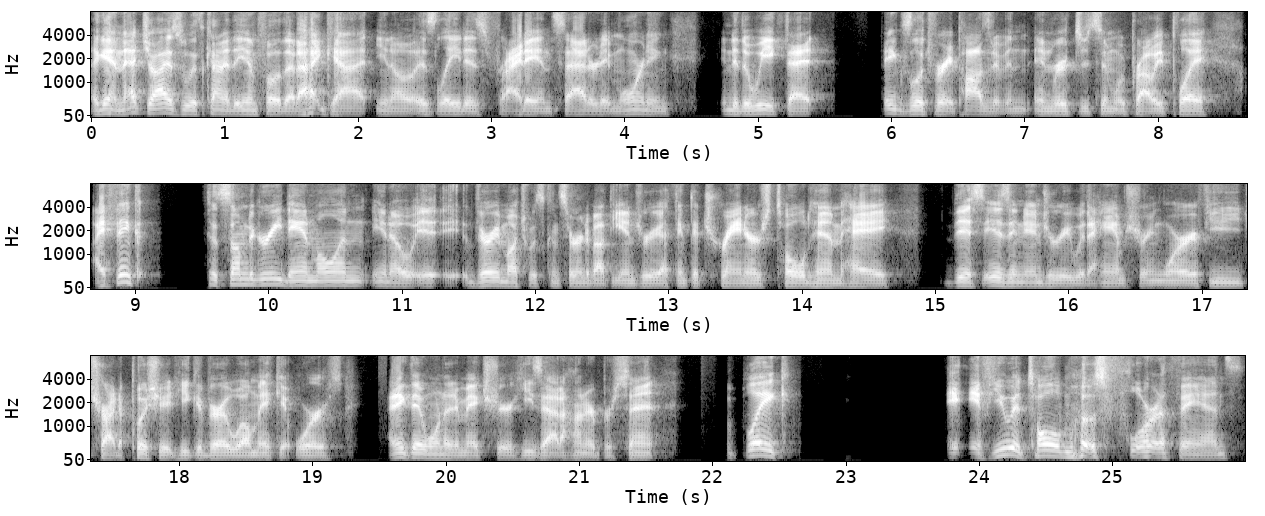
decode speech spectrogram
Again, that jives with kind of the info that I got, you know, as late as Friday and Saturday morning into the week that things looked very positive and, and Richardson would probably play. I think to some degree, Dan Mullen, you know, it, it very much was concerned about the injury. I think the trainers told him, hey, this is an injury with a hamstring where if you try to push it, he could very well make it worse. I think they wanted to make sure he's at 100%. But Blake, if you had told most Florida fans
